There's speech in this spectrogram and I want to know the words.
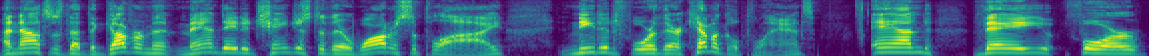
announces that the government mandated changes to their water supply needed for their chemical plant. And they, for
